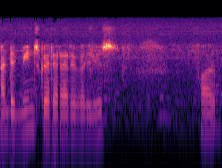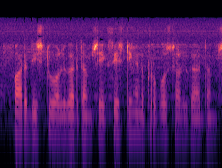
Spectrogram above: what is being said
and the mean square error values for, for these two algorithms, existing and proposed algorithms.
